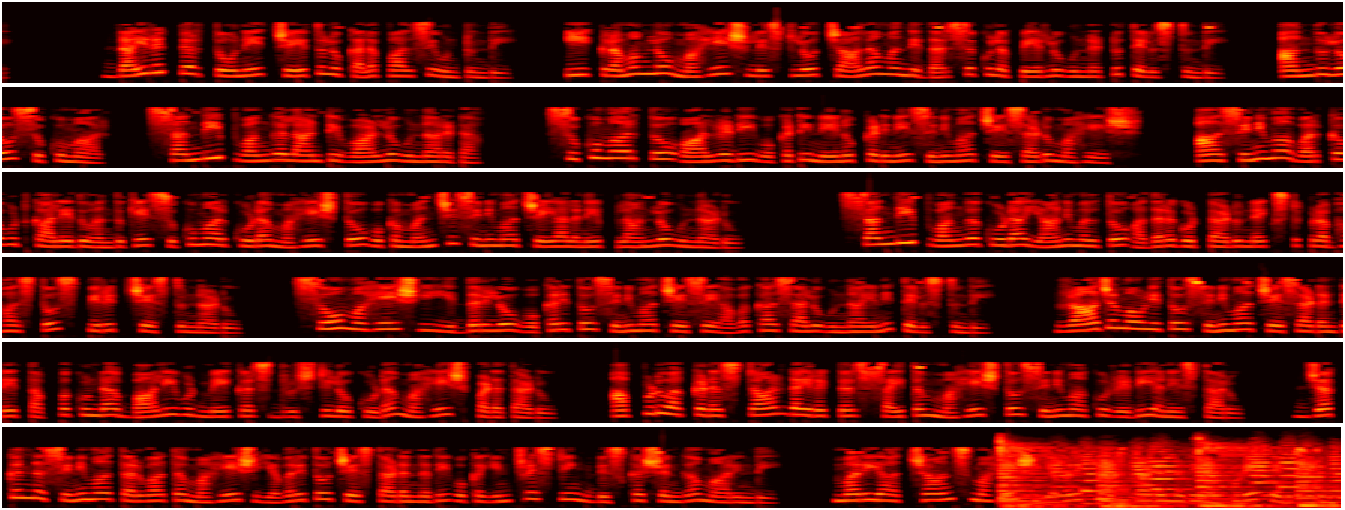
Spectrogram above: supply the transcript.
డైరెక్టర్తోనే చేతులు కలపాల్సి ఉంటుంది. ఈ క్రమంలో మహేష్ లిస్టులో చాలా మంది దర్శకుల పేర్లు ఉన్నట్టు తెలుస్తుంది. అందులో సుకుమార్ సందీప్ వంగ లాంటి వాళ్ళు ఉన్నారట. సుకుమార్తో ఆల్రెడీ ఒకటి నేనొక్కడినే సినిమా చేశాడు మహేష్. ఆ సినిమా వర్కౌట్ కాలేదు అందుకే సుకుమార్ కూడా మహేష్తో ఒక మంచి సినిమా చేయాలనే ప్లాన్లో ఉన్నాడు. సందీప్ వంగ కూడా యానిమల్తో అదరగొట్టాడు నెక్స్ట్ ప్రభాస్తో స్పిరిట్ చేస్తున్నాడు. సో మహేష్ ఈ ఇద్దరిలో ఒకరితో సినిమా చేసే అవకాశాలు ఉన్నాయని తెలుస్తుంది. రాజమౌళితో సినిమా చేశాడంటే తప్పకుండా బాలీవుడ్ మేకర్స్ దృష్టిలో కూడా మహేష్ పడతాడు. అప్పుడు అక్కడ స్టార్ డైరెక్టర్స్ సైతం మహేష్తో సినిమాకు రెడీ అనేస్తారు. జక్కన్న సినిమా తర్వాత మహేష్ ఎవరితో చేస్తాడన్నది ఒక ఇంట్రెస్టింగ్ డిస్కషన్గా మారింది. మరి ఆ ఛాన్స్ మహేష్ ఎవరికి ఇస్తాడన్నది అప్పుడే తెలుస్తుంది.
